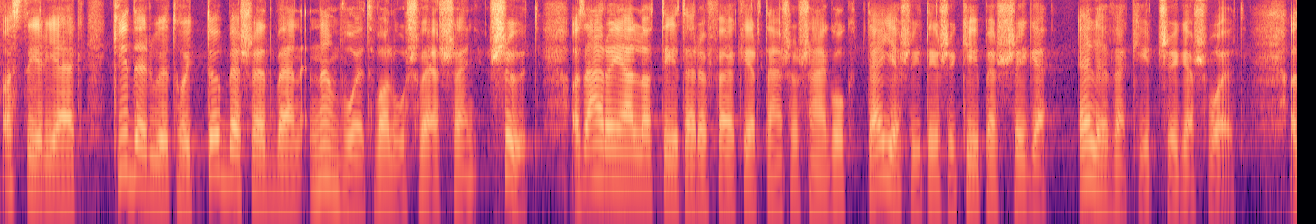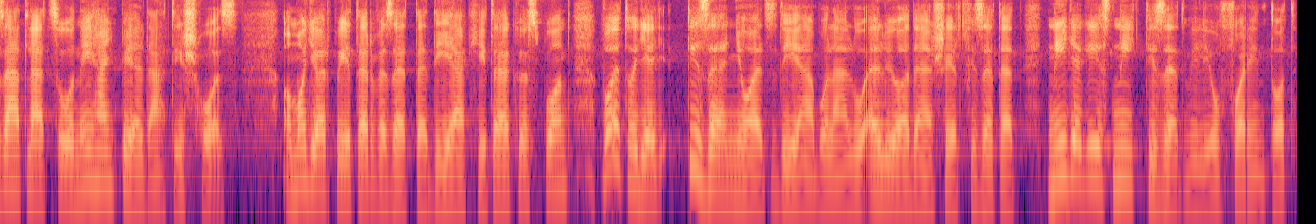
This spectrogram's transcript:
Azt írják, kiderült, hogy több esetben nem volt valós verseny, sőt, az árajánlattételre felkért társaságok teljesítési képessége eleve kétséges volt. Az átlátszó néhány példát is hoz. A Magyar Péter vezette diákhitelközpont volt, hogy egy 18 diából álló előadásért fizetett 4,4 millió forintot,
